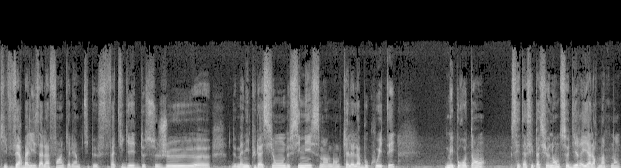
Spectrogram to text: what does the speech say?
qui verbalise à la fin qu'elle est un petit peu fatiguée de ce jeu de manipulation, de cynisme hein, dans lequel elle a beaucoup été. Mais pour autant, c'est assez passionnant de se dire, et alors maintenant,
